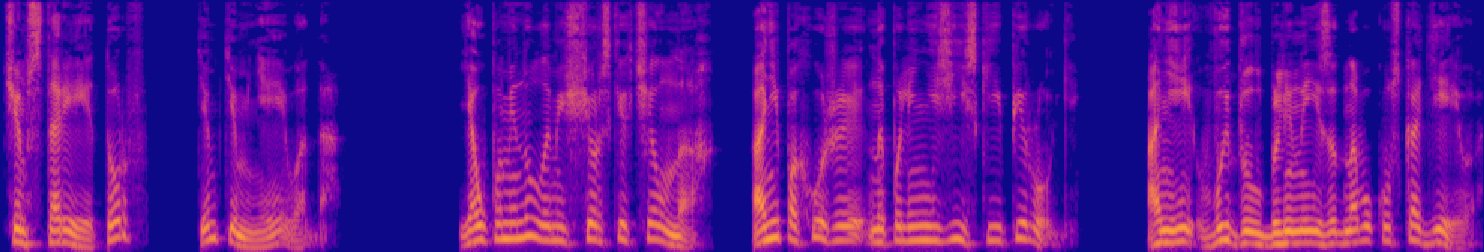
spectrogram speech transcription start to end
Чем старее торф, тем темнее вода. Я упомянул о мещерских челнах. Они похожи на полинезийские пироги. Они выдолблены из одного куска дерева,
